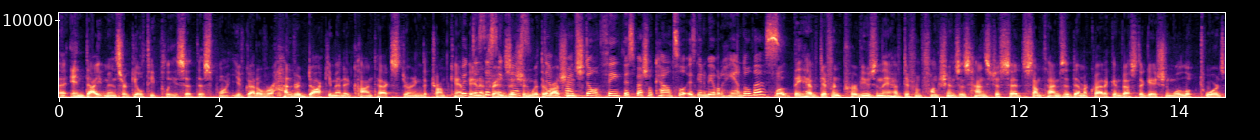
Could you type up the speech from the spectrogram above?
uh, indictments or guilty pleas at this point. You've got over 100 documented contacts during the Trump campaign and transition with the Democrats Russians. don't think the special counsel is going to be able to handle this? Well, they have different purviews and they have different functions. As Hans just said, sometimes the Democratic investigation will look towards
